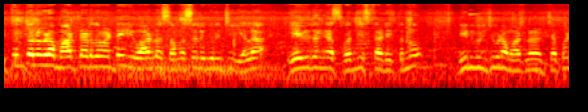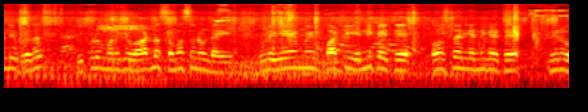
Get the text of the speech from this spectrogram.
ఇతనితో కూడా మాట్లాడదాం అంటే ఈ వార్డులో సమస్యల గురించి ఎలా ఏ విధంగా స్పందిస్తాడు ఇతను దీని గురించి కూడా మాట్లాడాలి చెప్పండి బ్రదర్ ఇప్పుడు మనకి వార్డులో సమస్యలు ఉన్నాయి ఇప్పుడు ఏఎంఐ పార్టీ ఎన్నికైతే కౌన్సిలర్ ఎన్నికైతే మీరు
